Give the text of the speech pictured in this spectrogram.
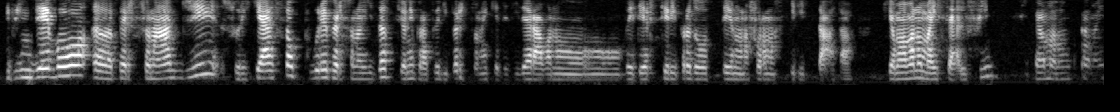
Dipingevo eh, personaggi su richiesta oppure personalizzazioni proprio di persone che desideravano vedersi riprodotte in una forma stilizzata. Si chiamavano My Selfie, si chiamano ancora My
